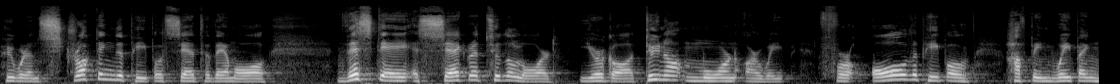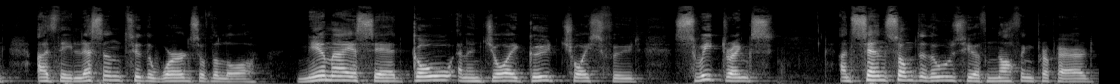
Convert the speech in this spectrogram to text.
who were instructing the people said to them all, This day is sacred to the Lord your God. Do not mourn or weep, for all the people have been weeping as they listened to the words of the law. Nehemiah said, Go and enjoy good, choice food, sweet drinks, and send some to those who have nothing prepared.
